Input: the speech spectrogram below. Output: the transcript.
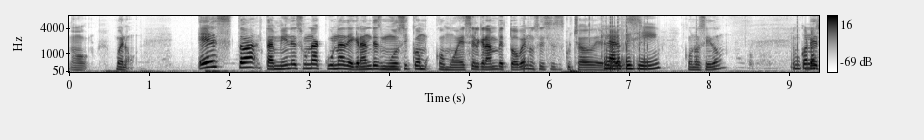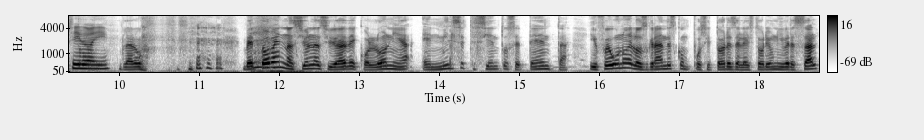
No, bueno, esta también es una cuna de grandes músicos como es el gran Beethoven, no sé si has escuchado de él. Claro que ¿es sí. ¿Conocido? Un conocido Beethoven, ahí. Claro. Beethoven nació en la ciudad de Colonia en 1770 y fue uno de los grandes compositores de la historia universal.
